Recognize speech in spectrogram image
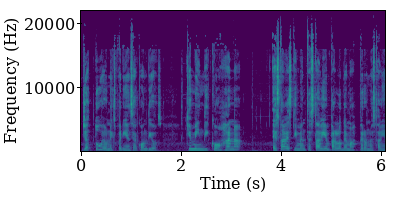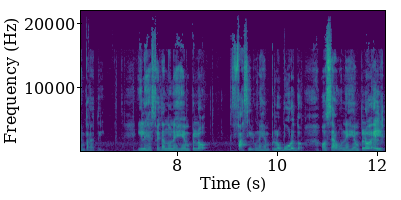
ya tuve una experiencia con Dios que me indicó, Hannah, esta vestimenta está bien para los demás, pero no está bien para ti. Y les estoy dando un ejemplo fácil, un ejemplo burdo. O sea, un ejemplo, el,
